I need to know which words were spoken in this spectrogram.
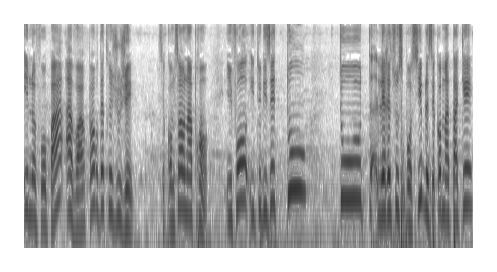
il ne faut pas avoir peur d'être jugé. C'est comme ça on apprend. Il faut utiliser tout, toutes les ressources possibles. C'est comme attaquer,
